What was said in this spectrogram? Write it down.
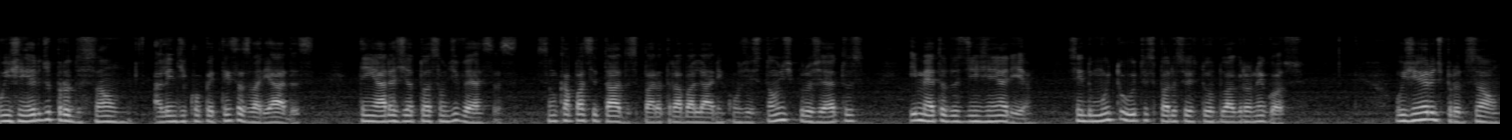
O engenheiro de produção, além de competências variadas, tem áreas de atuação diversas. São capacitados para trabalharem com gestão de projetos e métodos de engenharia, sendo muito úteis para o setor do agronegócio. O engenheiro de produção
